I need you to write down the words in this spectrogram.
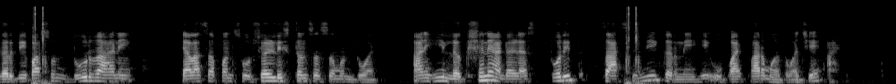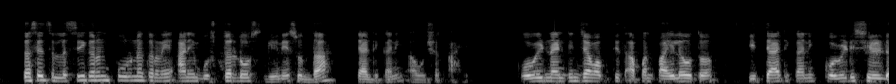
गर्दीपासून दूर राहणे त्यालाच आपण सोशल डिस्टन्स असं म्हणतोय आणि ही लक्षणे आढळल्यास त्वरित चाचणी करणे हे उपाय फार महत्त्वाचे आहे तसेच लसीकरण पूर्ण करणे आणि बुस्टर डोस घेणे सुद्धा त्या ठिकाणी आवश्यक आहे. कोविड नाईन्टीनच्या बाबतीत आपण पाहिलं होतं की त्या ठिकाणी कोविडशिल्ड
